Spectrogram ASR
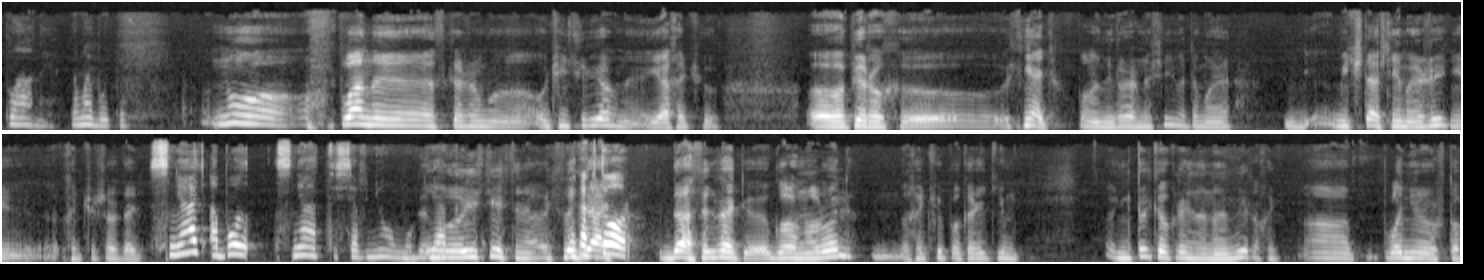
плани на майбутнє? Ну, планы, скажем, очень серьезные. Я хочу, э, во-первых, э, снять полнометражный фильм. Это моя мечта всей моей жизни. Хочу создать. Снять або снятися в ньому, Да, як, ну, естественно, як сыграть- актор. Да, сыграть э, главную роль. Хочу покорить им не только Украину, но и мир. А, Планирую, что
